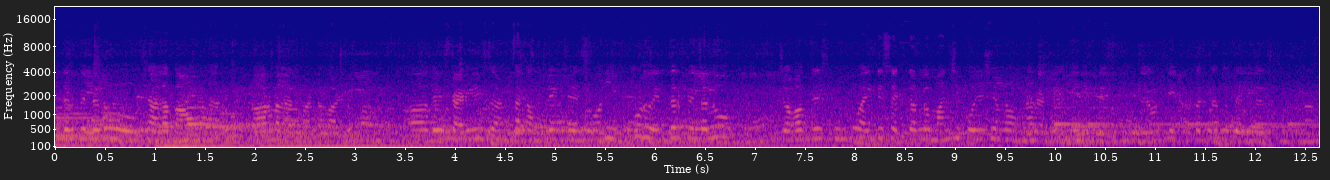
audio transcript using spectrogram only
ఇద్దరు పిల్లలు చాలా బాగున్నారు. నార్మల్ అనమాట వాళ్ళు. అదే స్టడీస్ అంతా కంప్లీట్ చేసుకొని ఇప్పుడు ఇద్దరు పిల్లలు జాబ్ చేసుకుంటూ ఐటీ సెక్టర్లో మంచి పొజిషన్లో ఉన్నారండి. దేవుడికి దేవునికి దేవునికి కృతజ్ఞతలు తెలియజేసుకుంటున్నాను.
